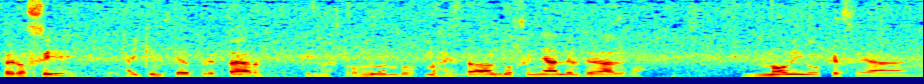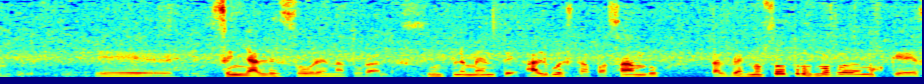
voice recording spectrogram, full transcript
pero sí hay que interpretar que nuestro mundo nos está dando señales de algo. No digo que sean eh, señales sobrenaturales, simplemente algo está pasando. Tal vez nosotros no sabemos qué es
